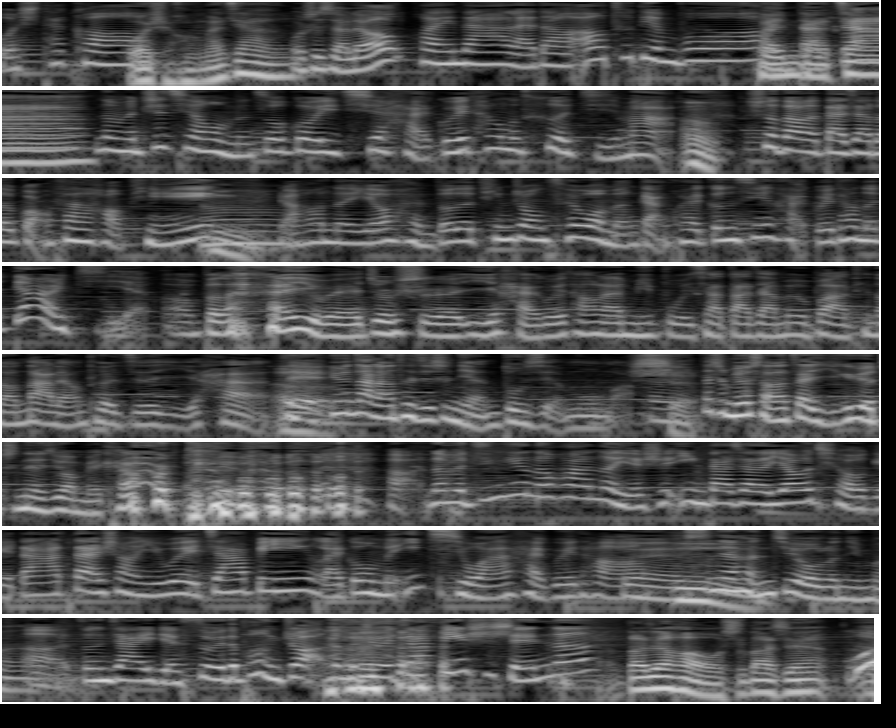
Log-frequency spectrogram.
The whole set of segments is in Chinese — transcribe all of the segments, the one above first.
我是 taco，我是黄瓜酱，我是小刘，欢迎大家来到凹凸电波，欢迎大家。那么之前我们做过一期海龟汤的特辑嘛，嗯，受到了大家的广泛好评，然后呢，也有很多的听众催我们赶快更新海龟汤的第二集。呃，本来还以为就是以海龟汤来弥补一下大家没有办法听到纳凉特辑的遗憾，对，因为纳凉特辑是年度节目嘛，是，但是没有想到在一个月之内就要梅开二度。好，那么今天的话呢，也是应大家的要求，给大家带上一位嘉宾来跟我们一起玩海龟汤。对，思念很久了，你们呃，增加一点思维的碰撞。那么这位嘉宾是谁呢？大家好，我是大仙。哇，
